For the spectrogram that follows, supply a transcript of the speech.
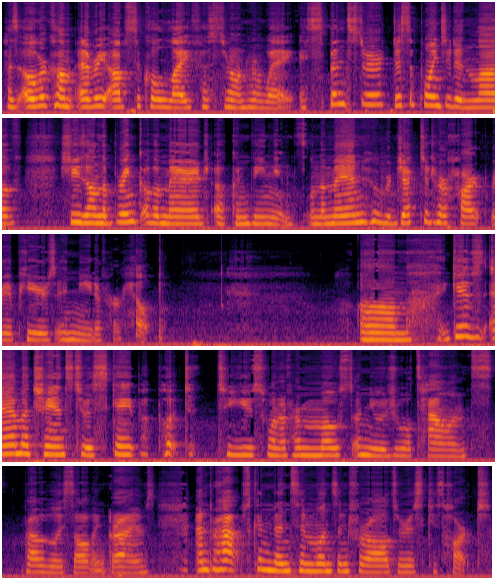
has overcome every obstacle life has thrown her way. A spinster, disappointed in love, she's on the brink of a marriage of convenience when the man who rejected her heart reappears in need of her help. Um, it gives M a chance to escape, put to use one of her most unusual talents, probably solving crimes, and perhaps convince him once and for all to risk his heart.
